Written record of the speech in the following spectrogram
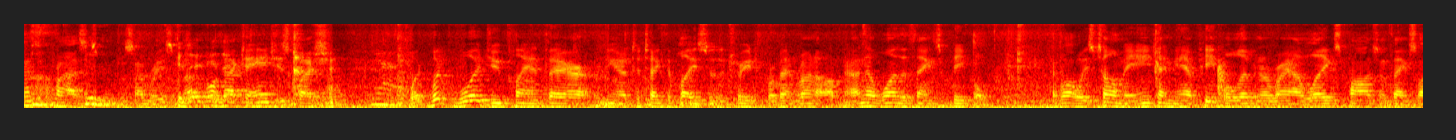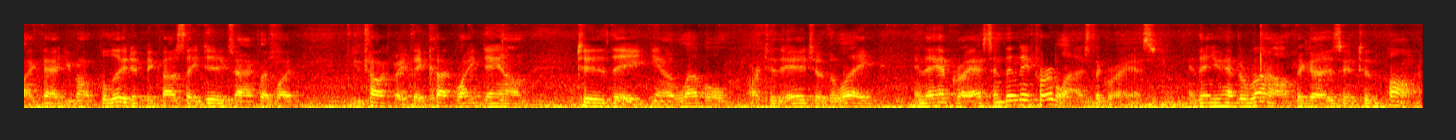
That surprises me for some reason. Is But that- Going is that- back to Angie's question, Yeah. what, what would you plant there, you know, to take the place of the tree to prevent runoff? Now, I know one of the things people have always told me, anytime you have people living around lakes, ponds, and things like that, you're going to pollute it because they do exactly what you talked about. They cut right down to the, you know, level or to the edge of the lake, and they have grass, and then they fertilize the grass. And then you have the runoff that goes into the pond.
